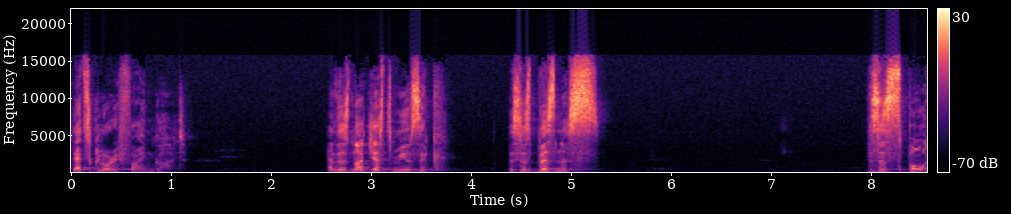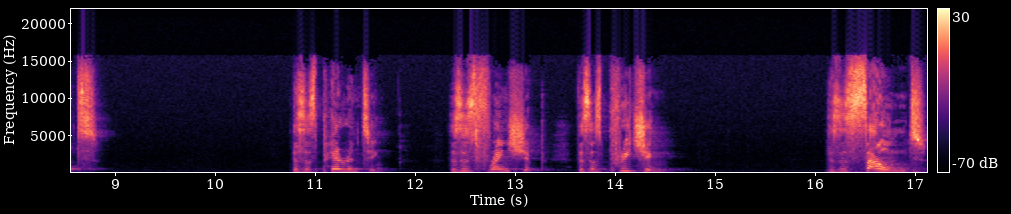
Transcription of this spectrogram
That's glorifying God. And this is not just music, this is business, this is sport, this is parenting, this is friendship, this is preaching, this is sound,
